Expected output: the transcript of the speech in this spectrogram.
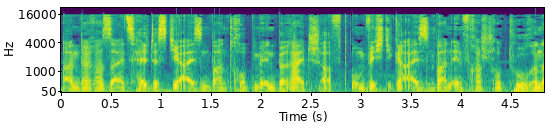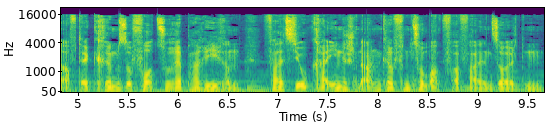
Andererseits hält es die Eisenbahntruppen in Bereitschaft, um wichtige Eisenbahninfrastrukturen auf der Krim sofort zu reparieren, falls die ukrainischen Angriffen zum Opfer fallen sollten.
